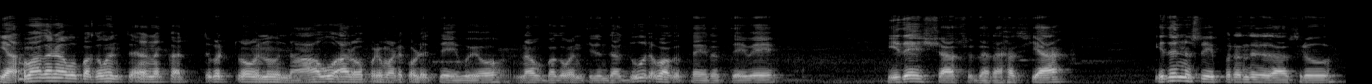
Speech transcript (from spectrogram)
ಯಾವಾಗ ನಾವು ಭಗವಂತನ ಕರ್ತೃತ್ವವನ್ನು ನಾವು ಆರೋಪಣೆ ಮಾಡಿಕೊಳ್ಳುತ್ತೇವೆಯೋ, ನಾವು ಭಗವಂತನಿಂದ ದೂರವಾಗುತ್ತಾ ಇರುತ್ತೇವೆ. ಇದೇ ಶಾಸ್ತ್ರದ ರಹಸ್ಯ. ಇದನ್ನು ಶ್ರೀ ಪುರಂದ್ರದಾಸರು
